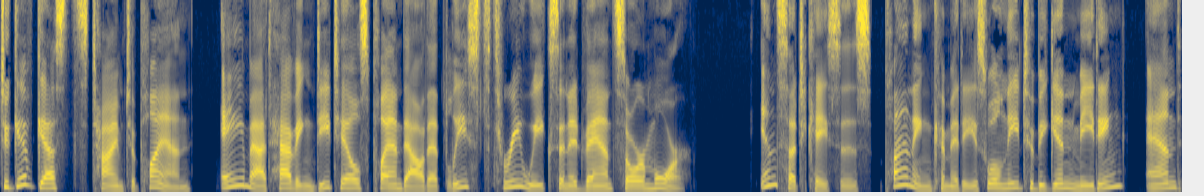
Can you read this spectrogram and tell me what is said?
To give guests time to plan, aim at having details planned out at least three weeks in advance or more. In such cases, planning committees will need to begin meeting and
